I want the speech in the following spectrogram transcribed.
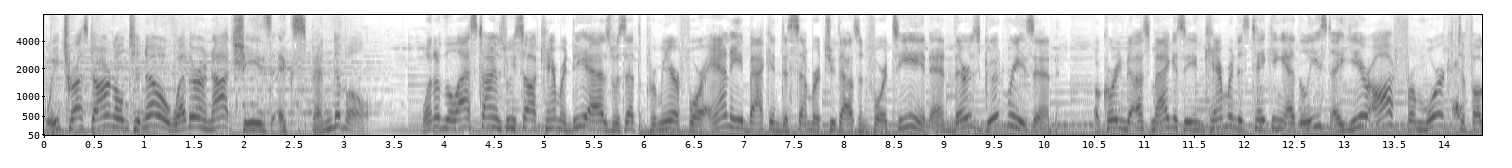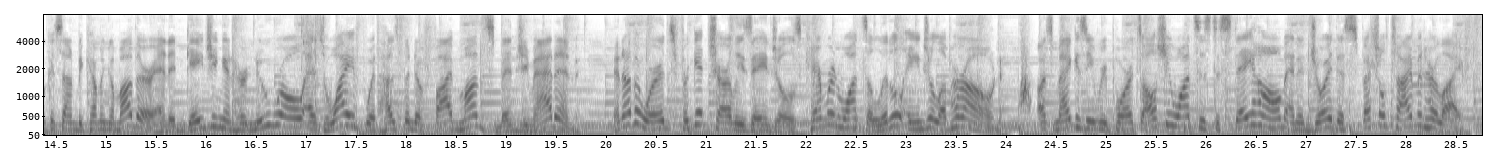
We trust Arnold to know whether or not she's expendable. One of the last times we saw Cameron Diaz was at the premiere for Annie back in December 2014, and there's good reason. According to Us Magazine, Cameron is taking at least a year off from work to focus on becoming a mother and engaging in her new role as wife with husband of five months, Benji Madden. In other words, forget Charlie's Angels. Cameron wants a little angel of her own. Us Magazine reports all she wants is to stay home and enjoy this special time in her life.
